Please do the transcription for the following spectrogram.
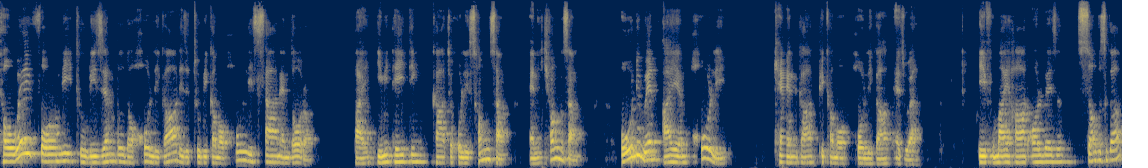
The way for me to resemble the holy God is to become a holy son and daughter by imitating God's holy songsang and hyeongsang. Only when I am holy can God become a holy God as well. If my heart always serves God,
